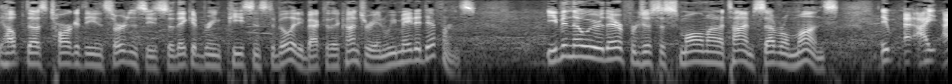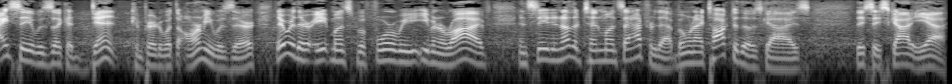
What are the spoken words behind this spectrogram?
helped us target the insurgencies so they could bring peace and stability back to their country. And we made a difference even though we were there for just a small amount of time, several months, it, I, I, say it was like a dent compared to what the Army was there. They were there eight months before we even arrived and stayed another 10 months after that. But when I talk to those guys, they say, Scotty, yeah,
